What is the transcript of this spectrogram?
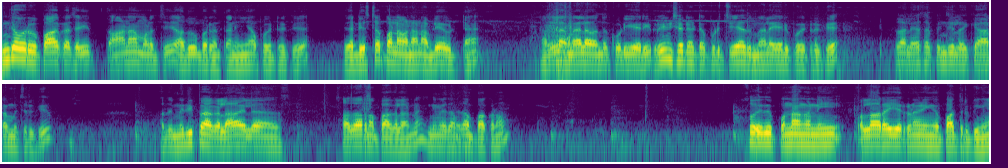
இங்கே ஒரு பார்க்க செடி தானாக முளைச்சி அதுவும் பாருங்கள் தனியாக போயிட்டுருக்கு. இதை டிஸ்டர்ப் பண்ண வேணாம் நான் அப்படியே விட்டேன். நல்லா மேலே வந்து கொடியேறி க்ரீன் ஷர்ட் நெட்டை பிடிச்சி அது மேலே ஏறி போயிட்டுருக்கு. இப்போதான் லேசாக பிஞ்சில் வைக்க ஆரம்பிச்சிருக்கு. அது மிதிப்பாகலா இல்லை சாதாரண பார்க்கலான்னு இனிமேல் தான் தான் பார்க்கணும். ஸோ இது பொன்னாங்கண்ணி வல்லாரை ஏற்கனவே நீங்கள் பார்த்துருப்பீங்க.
